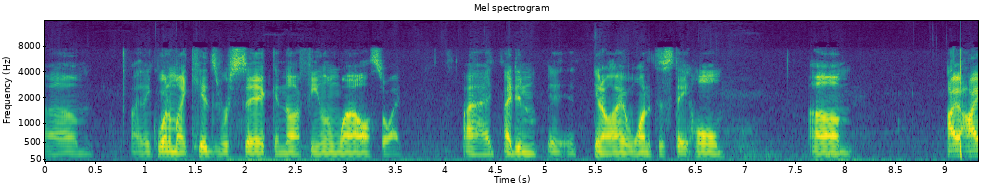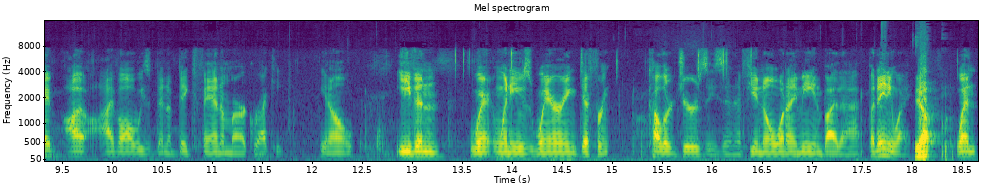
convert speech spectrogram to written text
Um, I think one of my kids were sick and not feeling well, so I I, I didn't it, you know I wanted to stay home. Um, I, I, I have always been a big fan of Mark Recchi. You know, even when, when he was wearing different colored jerseys, and if you know what I mean by that. But anyway, yep. When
